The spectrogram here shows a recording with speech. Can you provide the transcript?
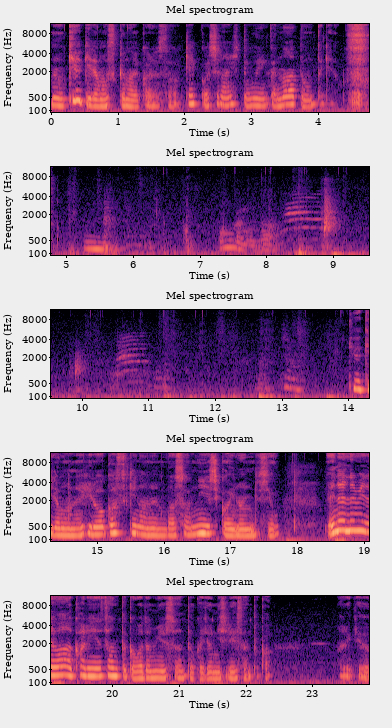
でも9期でも少ないからさ結構知らん人多いんかなって思ったけど。うん。おもろいもんな。9期でもねヒロアカ好きなメンバー3人しかいないんですよ。NNB ではかりんさんとか和田美優さんとかジョニー・シレイさんとかあるけど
